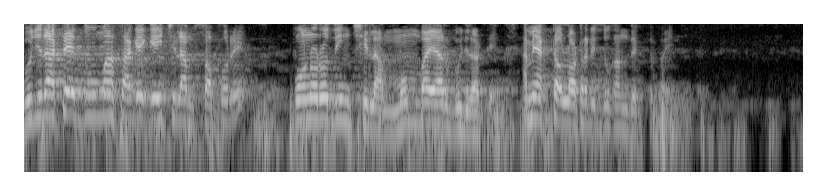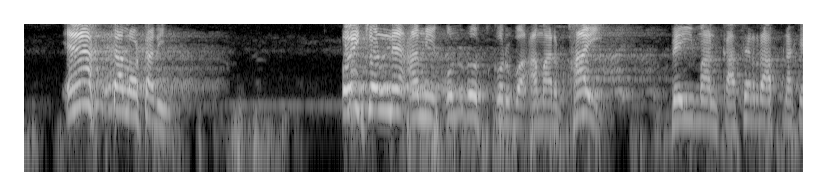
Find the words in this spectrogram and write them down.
গুজরাটে দু মাস আগে গিয়েছিলাম সফরে, পনেরো দিন ছিলাম মুম্বাই আর গুজরাটে। আমি একটা লটারির দোকান দেখতে পাইনি একটা লটারি। ওই জন্যে আমি অনুরোধ করব আমার ভাই, বেঈমান কাতেররা আপনাকে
